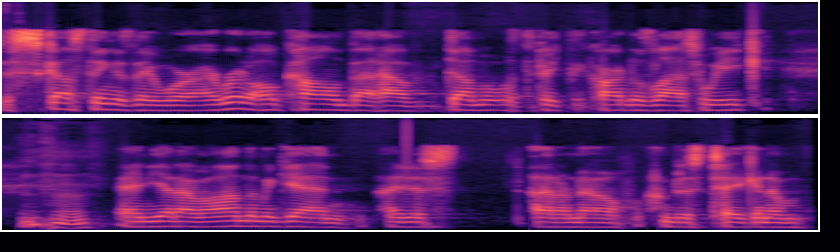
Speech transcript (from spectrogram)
Disgusting as they were, I wrote a whole column about how dumb it was to pick the Cardinals last week, mm-hmm. and yet I'm on them again. I just I don't know. I'm just taking them.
